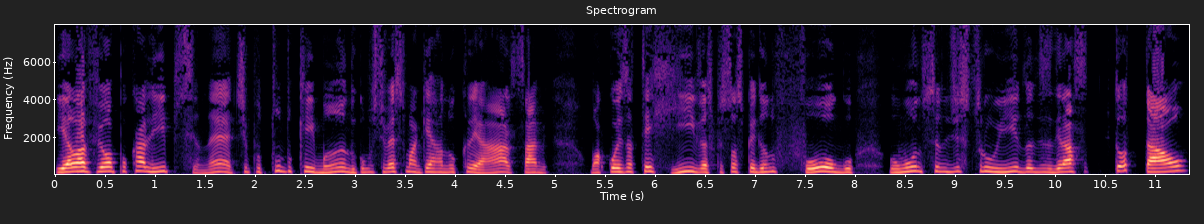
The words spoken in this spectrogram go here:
e ela vê o apocalipse, né? Tipo, tudo queimando, como se tivesse uma guerra nuclear, sabe? Uma coisa terrível, as pessoas pegando fogo, o mundo sendo destruído, a desgraça total.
